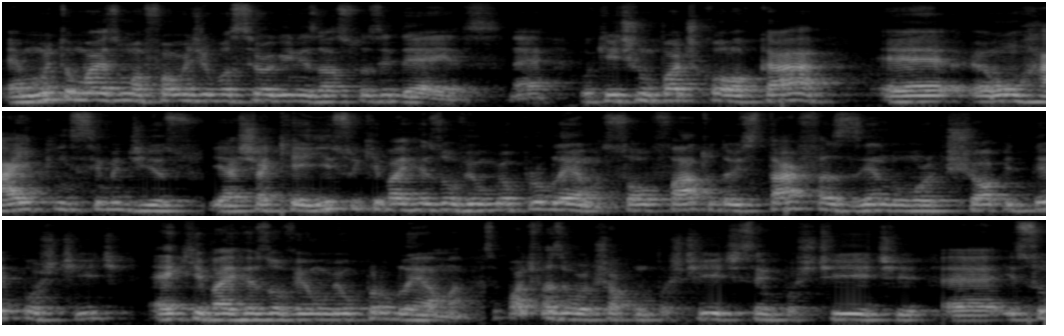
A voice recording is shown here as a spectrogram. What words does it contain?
É muito mais uma forma de você organizar suas ideias. Né? O que a gente não pode colocar é, é, um hype em cima disso e achar que é isso que vai resolver o meu problema. Só o fato de eu estar fazendo um workshop de post-it é que vai resolver o meu problema. Você pode fazer um workshop com post-it, sem post-it, é, isso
